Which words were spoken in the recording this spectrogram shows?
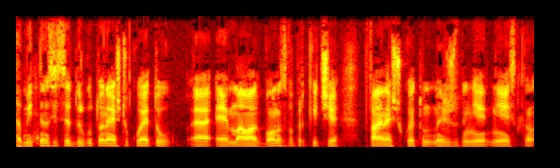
Къмитнал си се другото нещо, което е, е малък бонус, въпреки че това е нещо, което между ние, ние искам,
